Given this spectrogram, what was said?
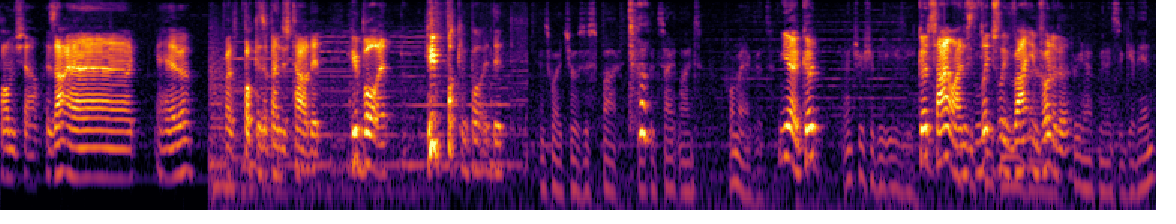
Bombshell. Is that uh, a hero? Where the fuck is Avengers Tower, dude? Who bought it? Who fucking bought it, dude? That's why I chose this spot. Good sight lines for my exits. Yeah, good. Entry should be easy. Good sightlines, literally right in front of it. Three and a half minutes to get in.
